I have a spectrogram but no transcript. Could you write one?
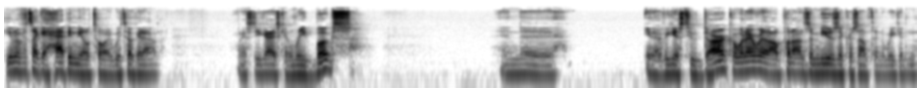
even if it's like a Happy Meal toy, we took it out. And so you guys can read books, and uh, you know, if it gets too dark or whatever, then I'll put on some music or something. We can,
